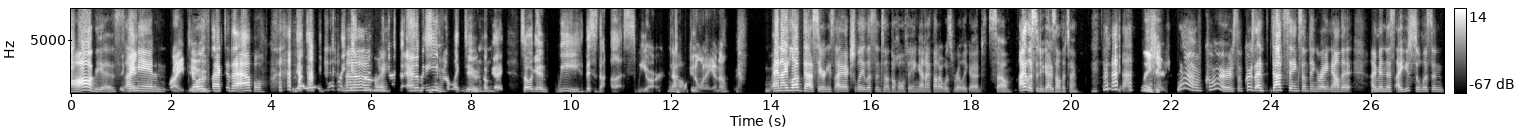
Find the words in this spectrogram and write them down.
obvious. They i mean right dude. goes back to the apple yeah, yeah exactly oh, back to adam and eve and i'm like dude mm-hmm. okay so again we this is not us we are no. talking on it you know and I loved that series. I actually listened to the whole thing and I thought it was really good. So I listen to you guys all the time. Thank you. Yeah, of course. Of course. And that's saying something right now that I'm in this. I used to listen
